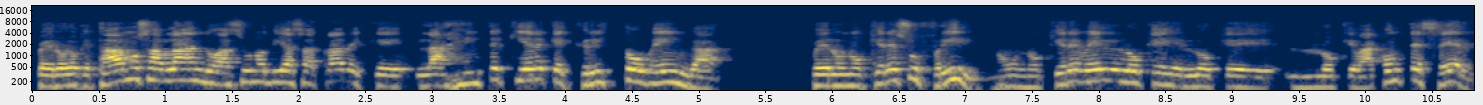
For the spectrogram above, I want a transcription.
pero lo que estábamos hablando hace unos días atrás de que la gente quiere que Cristo venga, pero no quiere sufrir, no, no quiere ver lo que, lo, que, lo que va a acontecer.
